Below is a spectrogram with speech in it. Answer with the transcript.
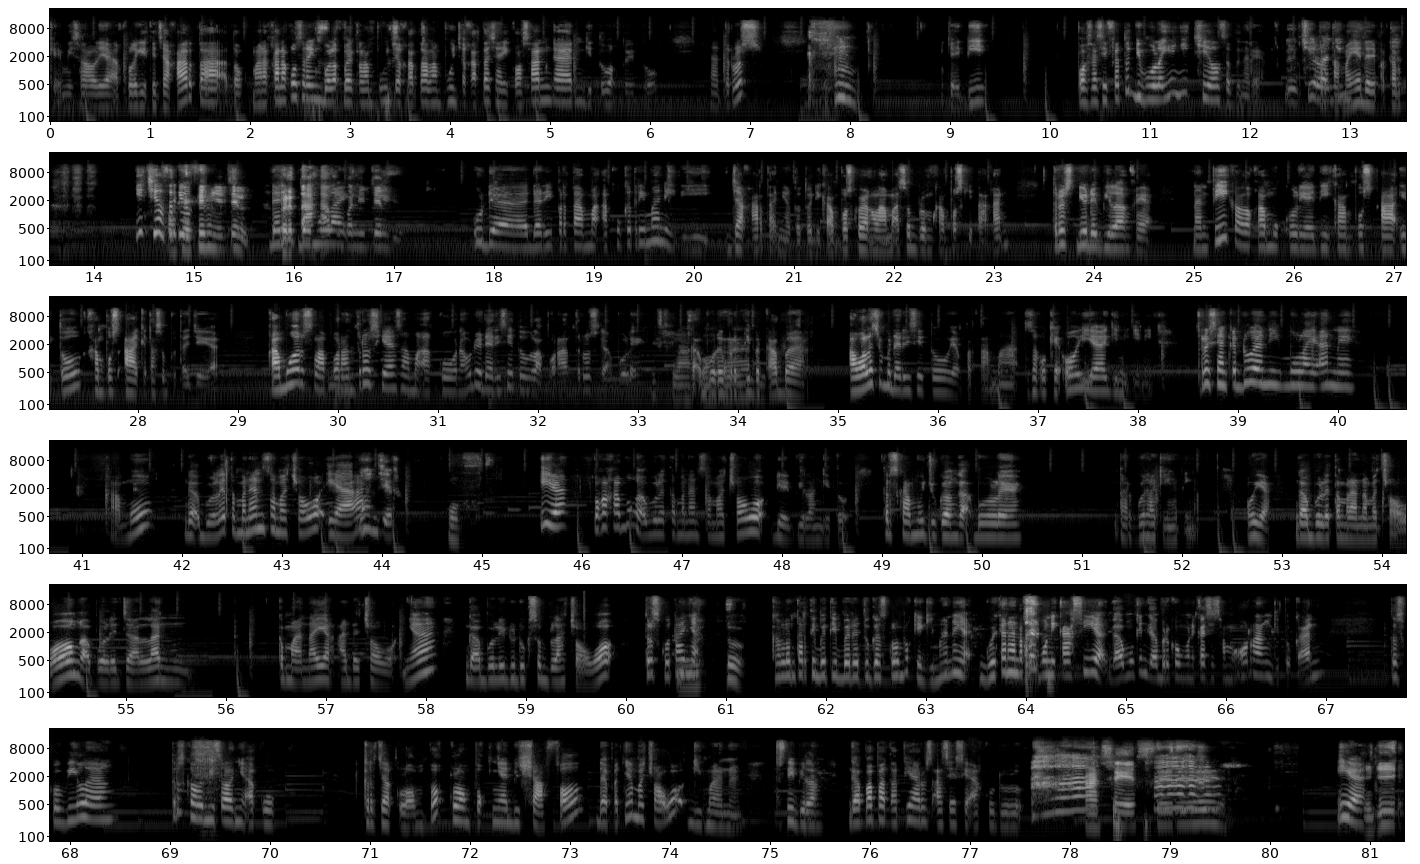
Kayak misalnya aku lagi ke Jakarta atau ke mana kan aku sering bolak-balik Lampung Jakarta Lampung Jakarta cari kosan kan gitu waktu itu. Nah terus jadi posesifnya tuh dimulainya nyicil sebenarnya. Lagi pertamanya dari pertama nyicil serius. Posesif nyicil. dari Bertahap mulai. apa nyicil? udah dari pertama aku keterima nih di Jakarta nih waktu itu di kampusku yang lama sebelum kampus kita kan. Terus dia udah bilang kayak nanti kalau kamu kuliah di kampus A itu kampus A kita sebut aja ya kamu harus laporan terus ya sama aku. Nah udah dari situ laporan terus nggak boleh nggak boleh berhenti berkabar. Awalnya cuma dari situ yang pertama. Terus aku kayak oh iya gini gini terus yang kedua nih mulai aneh. Kamu nggak boleh temenan sama cowok ya. Anjir. Uh, iya pokoknya kamu nggak boleh temenan sama cowok dia bilang gitu. Terus kamu juga nggak boleh ntar gue lagi inget-inget oh ya nggak boleh temenan sama cowok nggak boleh jalan ke mana yang ada cowoknya nggak boleh duduk sebelah cowok. Terus ku tanya loh kalau ntar tiba-tiba ada tugas kelompok ya gimana ya? Gue kan anak komunikasi ya nggak mungkin nggak berkomunikasi sama orang gitu kan terus ku bilang terus kalau misalnya aku kerja kelompok kelompoknya di shuffle dapatnya sama cowok gimana? Terus dia bilang nggak apa-apa tapi harus ACC aku dulu. Ah, ACC. iya. Jadi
